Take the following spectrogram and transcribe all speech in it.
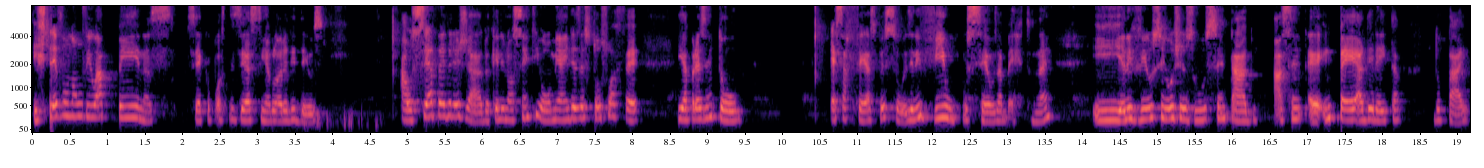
Estevão não viu apenas, se é que eu posso dizer assim, a glória de Deus. Ao ser apedrejado, aquele inocente homem ainda exercitou sua fé e apresentou essa fé às pessoas. Ele viu os céus abertos, né? E ele viu o Senhor Jesus sentado é, em pé à direita do Pai.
